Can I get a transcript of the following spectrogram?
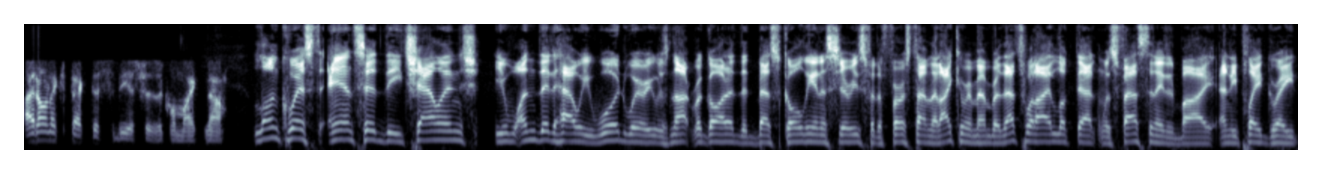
I don't expect this to be as physical, Mike. No. Lundqvist answered the challenge. You wondered how he would, where he was not regarded the best goalie in a series for the first time that I can remember. That's what I looked at and was fascinated by, and he played great.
